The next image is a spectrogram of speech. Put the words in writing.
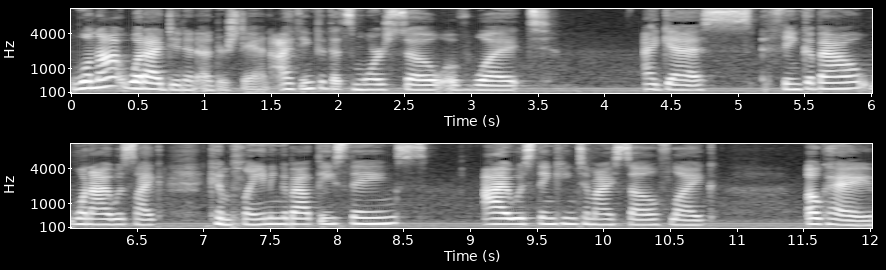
Well, not what I didn't understand. I think that that's more so of what I guess think about when I was like complaining about these things. I was thinking to myself, like, okay,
